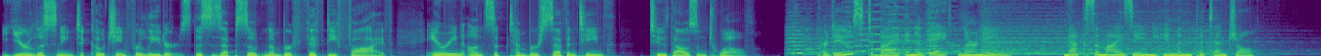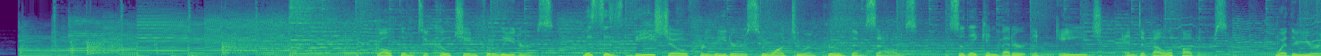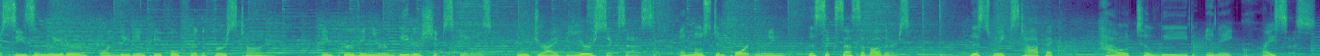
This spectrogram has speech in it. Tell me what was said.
You're listening to Coaching for Leaders. This is episode number 55, airing on September 17th, 2012. Produced by Innovate Learning, maximizing human potential. Welcome to Coaching for Leaders. This is the show for leaders who want to improve themselves so they can better engage and develop others. Whether you're a seasoned leader or leading people for the first time, Improving your leadership skills will drive your success and, most importantly, the success of others. This week's topic How to Lead in a Crisis.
